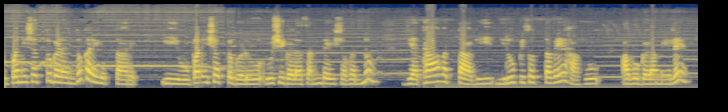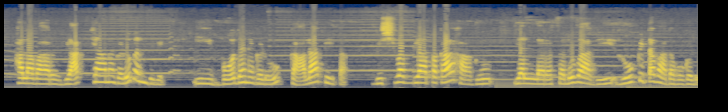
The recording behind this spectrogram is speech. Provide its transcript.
ಉಪನಿಷತ್ತುಗಳೆಂದು ಕರೆಯುತ್ತಾರೆ. ಈ ಉಪನಿಷತ್ತುಗಳು ಋಷಿಗಳ ಸಂದೇಶವನ್ನು ಯಥಾವತ್ತಾಗಿ ನಿರೂಪಿಸುತ್ತವೆ ಹಾಗೂ ಅವುಗಳ ಮೇಲೆ ಹಲವಾರು ವ್ಯಾಖ್ಯಾನಗಳು ಬಂದಿವೆ. ಈ ಬೋಧನೆಗಳು ಕಾಲಾತೀತ, ವಿಶ್ವವ್ಯಾಪಕ ಹಾಗೂ ಎಲ್ಲರ ಸಲುವಾಗಿ ರೂಪಿತವಾದವುಗಳು.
